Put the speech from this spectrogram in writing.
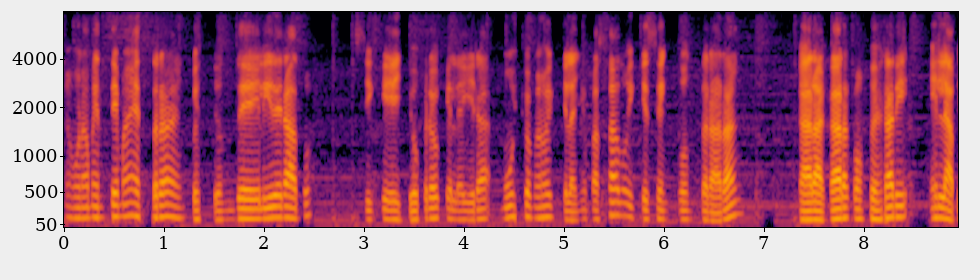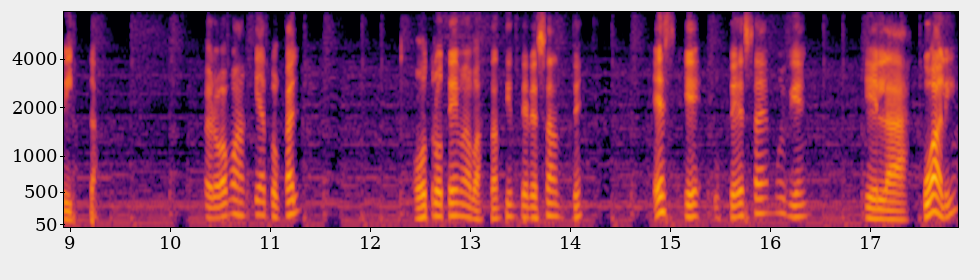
es una mente maestra en cuestión de liderato, así que yo creo que le irá mucho mejor que el año pasado y que se encontrarán cara a cara con Ferrari en la pista. Pero vamos aquí a tocar otro tema bastante interesante, es que ustedes saben muy bien que la quali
